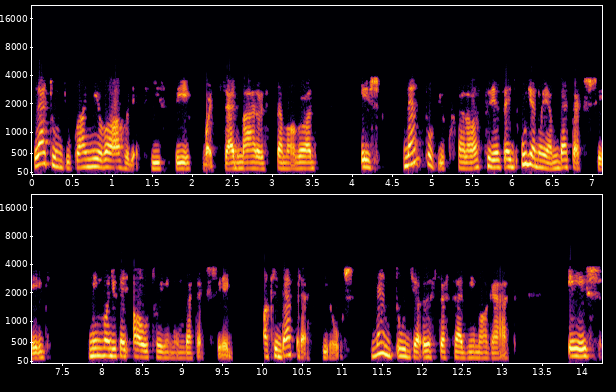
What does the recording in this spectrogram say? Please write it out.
Letudjuk annyival, hogy ez hiszi, vagy szed már össze magad, és nem fogjuk fel azt, hogy ez egy ugyanolyan betegség, mint mondjuk egy autoimmun betegség. Aki depressziós, nem tudja összeszedni magát. És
